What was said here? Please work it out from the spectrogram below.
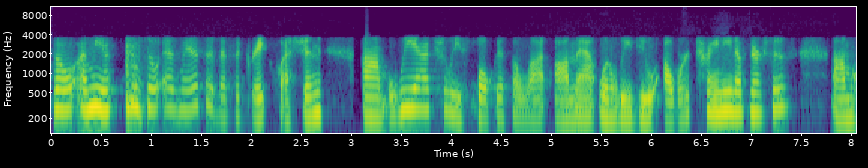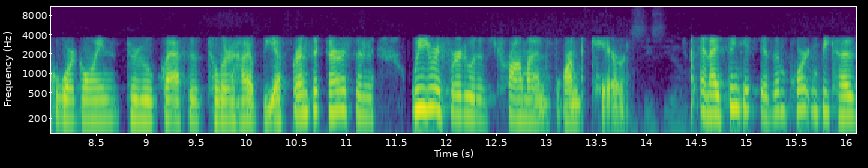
so I mean, so as Mary said, that's a great question. Um, we actually focus a lot on that when we do our training of nurses um, who are going through classes to learn how to be a forensic nurse. And we refer to it as trauma informed care. And I think it is important because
